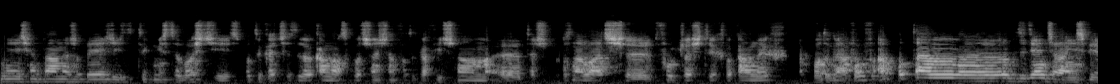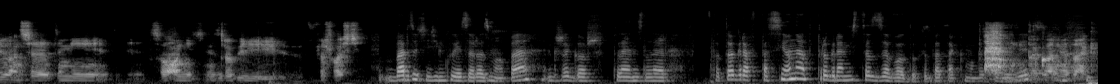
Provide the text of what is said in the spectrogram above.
Mieliśmy plany, żeby jeździć do tych miejscowości, spotykać się z lokalną społecznością fotograficzną, e, też poznawać e, twórczość tych lokalnych fotografów, a potem robić zdjęcia, inspirując się tymi, co oni zrobili w przeszłości. Bardzo Ci dziękuję za rozmowę. Grzegorz Plenzler, fotograf pasjonat, programista z zawodu, chyba tak mogę powiedzieć. Dokładnie tak.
